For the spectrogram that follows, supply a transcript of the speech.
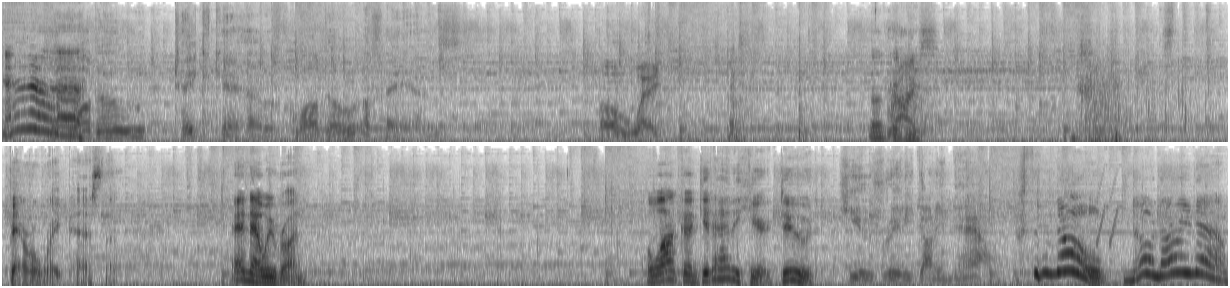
Ah. Guado, take care of Guado affairs. Away. Oh goodness. Barrel right past them. And now we run. Awaka, get out of here, dude. Hugh's really done him now. No, no, not right now.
